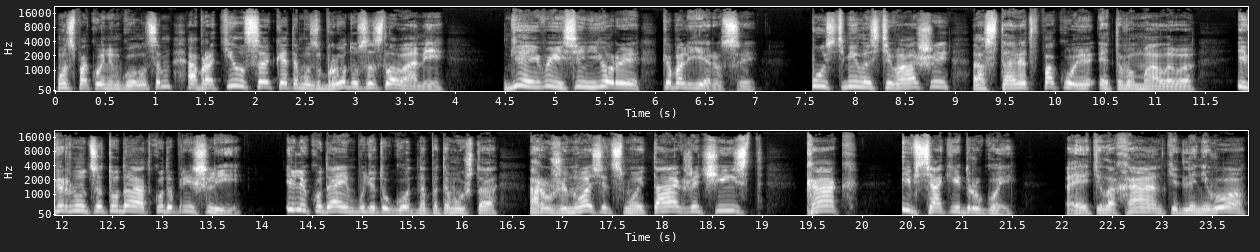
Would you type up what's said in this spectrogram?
он спокойным голосом обратился к этому сброду со словами «Гей вы, сеньоры кабальерусы, пусть милости ваши оставят в покое этого малого и вернутся туда, откуда пришли, или куда им будет угодно, потому что оруженосец мой так же чист, как и всякий другой. А эти лоханки для него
